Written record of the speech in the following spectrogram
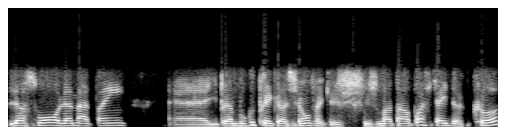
le soir, le matin. Euh, ils prennent beaucoup de précautions. Fait que je, je m'attends pas à ce qu'il y ait de cas.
